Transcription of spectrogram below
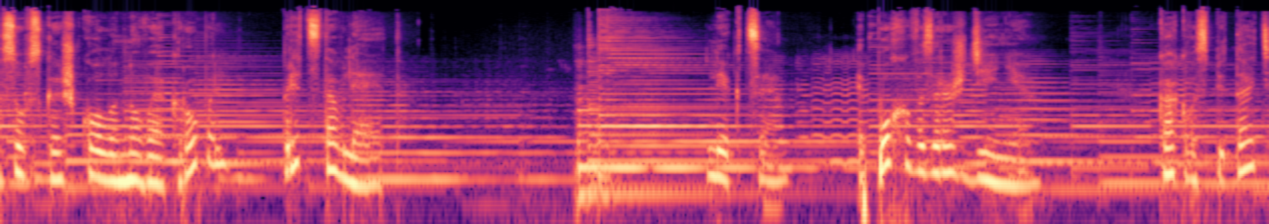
Философская школа «Новый Акрополь» представляет Лекция «Эпоха Возрождения. Как воспитать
